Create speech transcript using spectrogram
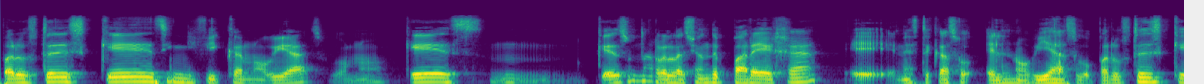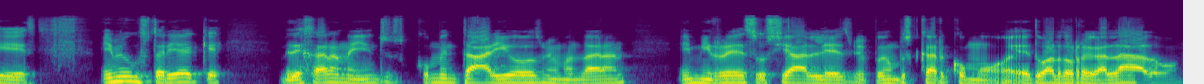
Para ustedes, ¿qué significa noviazgo? ¿no? ¿Qué, es, mm, ¿Qué es una relación de pareja? Eh, en este caso, el noviazgo. Para ustedes, ¿qué es? A mí me gustaría que me dejaran ahí en sus comentarios, me mandaran en mis redes sociales, me pueden buscar como Eduardo Regalado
